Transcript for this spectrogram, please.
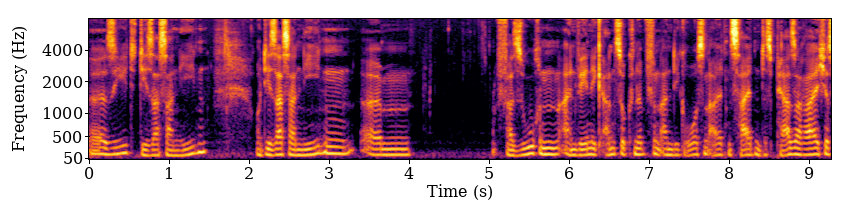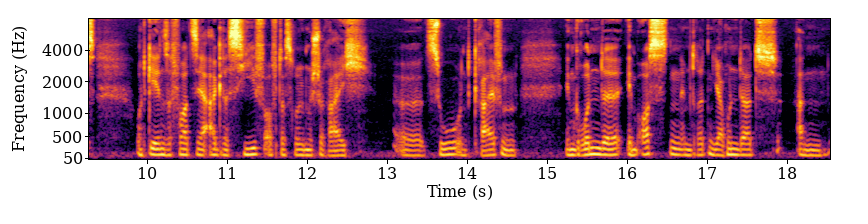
äh, sieht, die Sassaniden. Und die Sassaniden ähm, versuchen ein wenig anzuknüpfen an die großen alten Zeiten des Perserreiches und gehen sofort sehr aggressiv auf das Römische Reich äh, zu und greifen im Grunde im Osten im dritten Jahrhundert an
